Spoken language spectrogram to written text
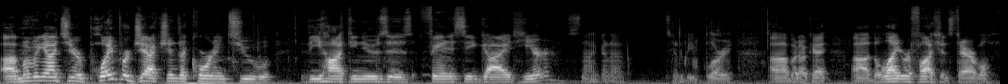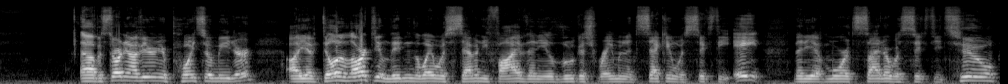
Uh, moving on to your point projections, according to the Hockey News' fantasy guide here. It's not gonna, it's gonna be blurry, uh, but okay. Uh, the light reflection's terrible. Uh, but starting off here in your points-o-meter, uh, you have Dylan Larkin leading the way with 75. Then you have Lucas Raymond in second with 68. Then you have Moritz Seider with 62.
